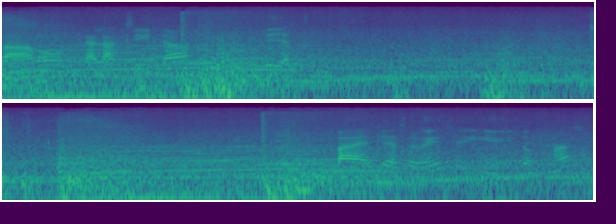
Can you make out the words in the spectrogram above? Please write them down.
Vamos, la lancita y ya está. Vale, queda solo ese y dos más.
